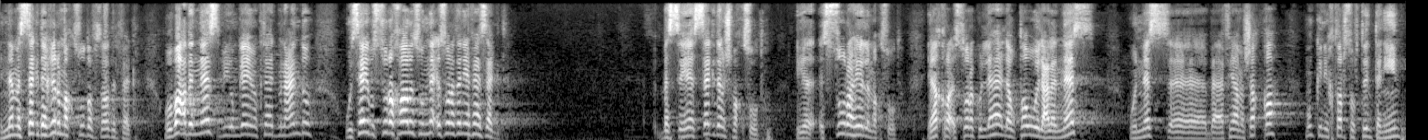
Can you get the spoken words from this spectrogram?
إنما السجدة غير مقصودة في صلاة الفجر. وبعض الناس بيقوم جاي مجتهد من عنده وسايب الصورة خالص ومنقي صورة تانية فيها سجدة. بس هي السجدة مش مقصودة. هي الصورة هي اللي مقصودة. يقرأ الصورة كلها لو طول على الناس والناس آه، بقى فيها مشقة ممكن يختار صورتين تانيين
